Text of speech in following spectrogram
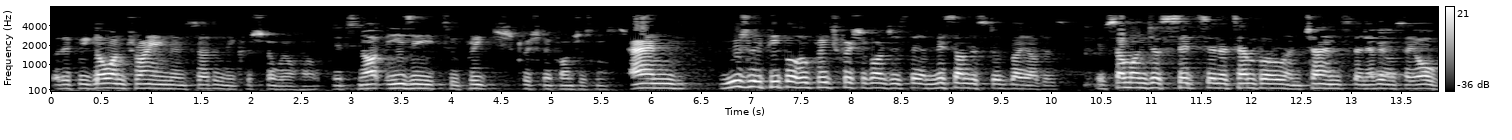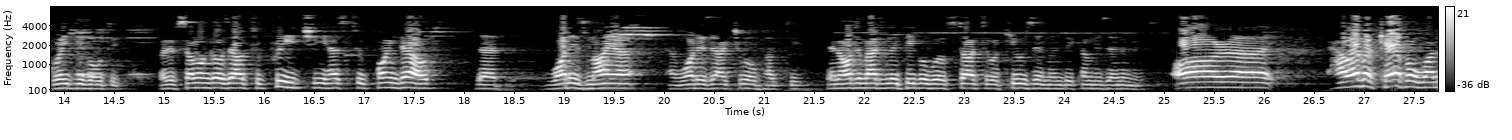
But if we go on trying, then certainly Krishna will help. It's not easy to preach Krishna consciousness. And usually people who preach Krishna consciousness, they are misunderstood by others. If someone just sits in a temple and chants, then everyone will say, oh, great devotee. But if someone goes out to preach, he has to point out that what is Maya and what is actual bhakti. Then automatically people will start to accuse him and become his enemies. Or, uh, however careful one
